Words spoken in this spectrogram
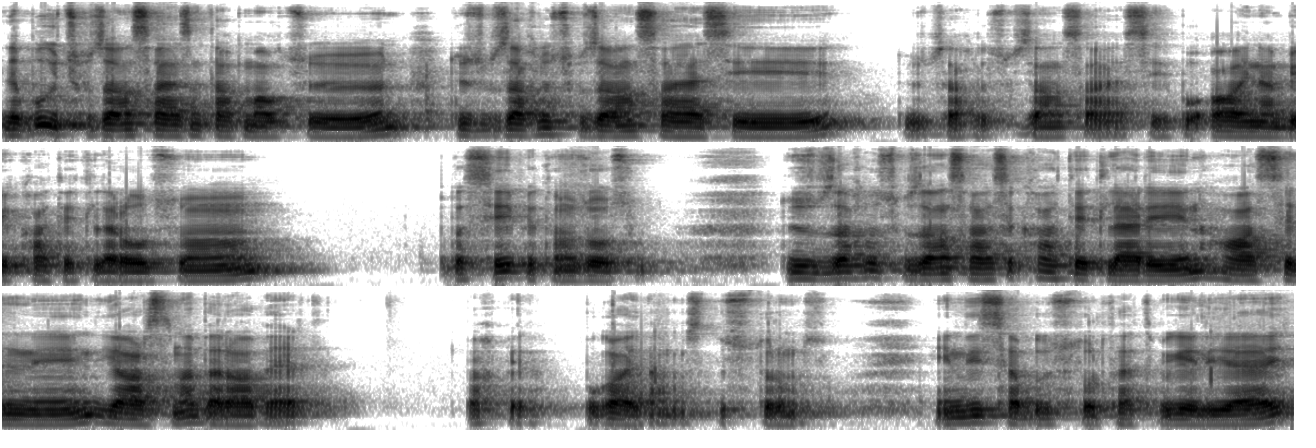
İndi bu üçbucağın sahəsini tapmaq üçün düzbucaqlı üçbucağın sahəsi, düzbucaqlı üçbucağın sahəsi bu A ilə B katetlər olsun. Bu da C hipotenuzu olsun. Düzbucaqlı üçbucağın sahəsi katetlərin hasilinin yarısına bərabərdir. Bax belə, bu qaydamız, düsturumuz. İndi isə bu düsturu tətbiq eləyək.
